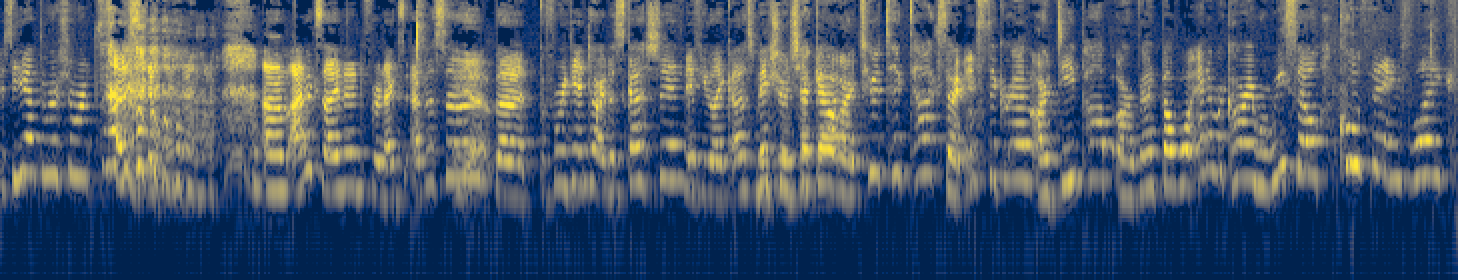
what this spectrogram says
Is he gonna have to wear shorts? No, I'm just um, I'm excited for next episode, Yeah. but before we get into our discussion, if you like us, Make sure to check out our two TikToks, our Instagram, our Depop, our Redbubble, and our Mercari, where we sell cool things like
